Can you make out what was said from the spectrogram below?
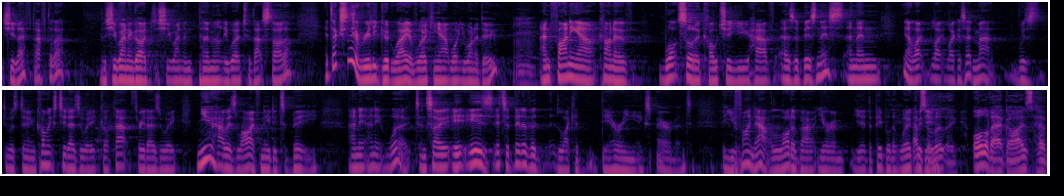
She left after that. And she went and got she went and permanently worked with that startup. It's actually a really good way of working out what you want to do mm. and finding out kind of what sort of culture you have as a business. And then, you know, like, like, like I said, Matt was, was doing comics two days a week, got that three days a week, knew how his life needed to be, and it, and it worked. And so it is, it's a bit of a, like a daring experiment. But you find out a lot about your, your the people that work with you. Absolutely. All of our guys have,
